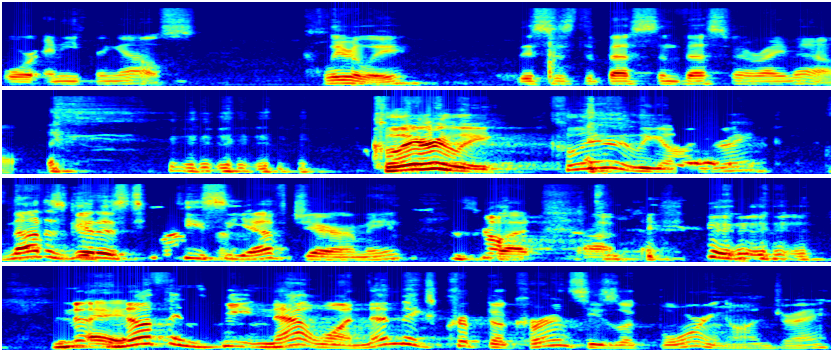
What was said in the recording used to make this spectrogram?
or anything else. Clearly, this is the best investment right now. Clearly, clearly, Andre. Not as good as TTCF, Jeremy, No, but uh, no- hey. nothing's beating that one. That makes cryptocurrencies look boring, Andre.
